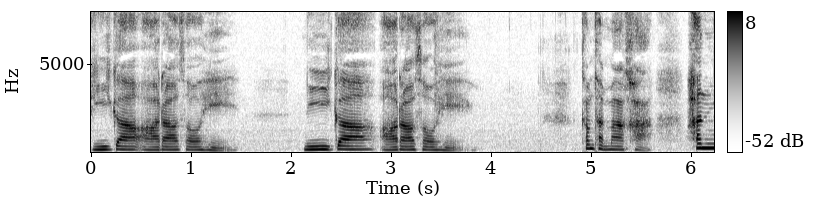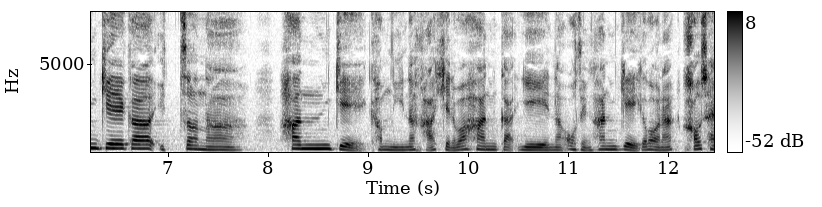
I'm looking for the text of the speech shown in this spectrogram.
네가 알아서 해นี่กาอาราโซเฮ คำถัดมาค่ะฮันเกกาอิจนาฮันเกคำนี้นะคะ เขียนว่าฮันกะเยนะออกเสียงฮันเกก็บอกนะ เขาใช้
